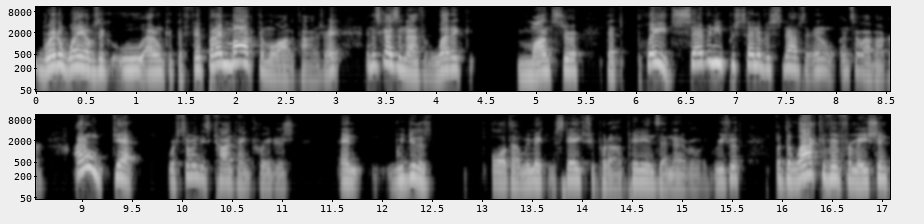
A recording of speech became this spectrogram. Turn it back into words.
right away, I was like, ooh, I don't get the fit, but I mocked him a lot of times, right? And this guy's an athletic monster that's played 70% of his snaps at in- inside linebacker. I don't get where some of these content creators, and we do this all the time, we make mistakes, we put out opinions that not everyone agrees with, but the lack of information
